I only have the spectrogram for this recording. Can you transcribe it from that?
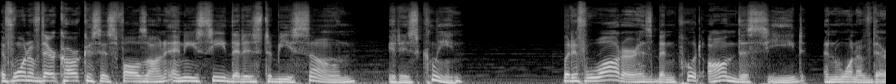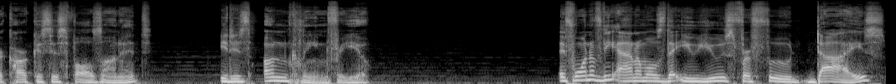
If one of their carcasses falls on any seed that is to be sown, it is clean. But if water has been put on the seed and one of their carcasses falls on it, it is unclean for you. If one of the animals that you use for food dies,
